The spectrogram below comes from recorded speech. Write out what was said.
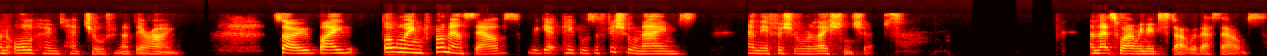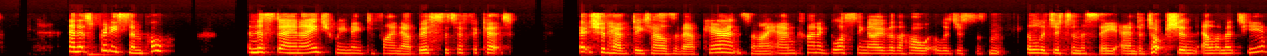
and all of whom had children of their own. So by following from ourselves, we get people's official names and the official relationships. And that's why we need to start with ourselves. And it's pretty simple. In this day and age, we need to find our birth certificate, it should have details of our parents, and I am kind of glossing over the whole illegitimacy and adoption element here.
